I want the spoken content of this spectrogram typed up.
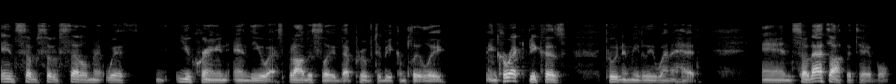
in some sort of settlement with Ukraine and the U.S. But obviously, that proved to be completely incorrect because Putin immediately went ahead, and so that's off the table.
